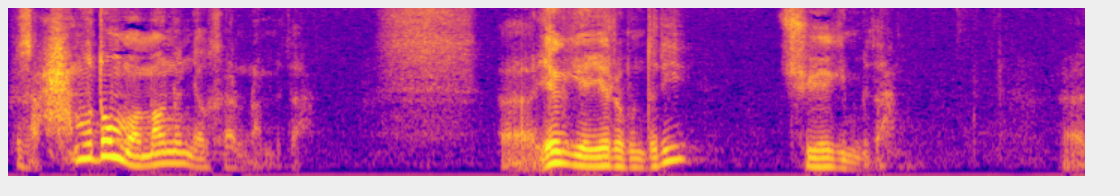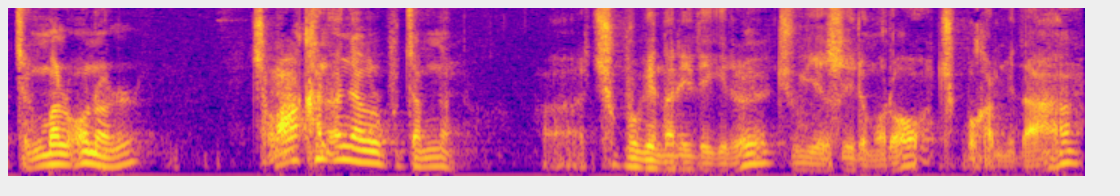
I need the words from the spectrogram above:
그래서 아무도 못 막는 역사가 일어납니다. 어, 여기에 여러분들이 주역입니다. 어, 정말 오늘 정확한 언약을 붙잡는 어, 축복의 날이 되기를 주 예수 이름으로 축복합니다.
